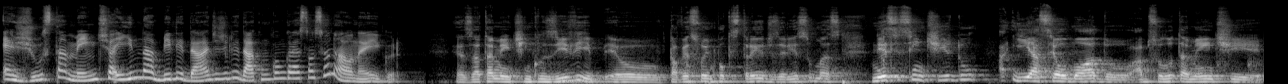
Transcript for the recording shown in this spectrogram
é justamente a inabilidade de lidar com o Congresso Nacional, né, Igor? Exatamente. Inclusive, eu talvez foi um pouco estranho dizer isso, mas nesse sentido, e a seu modo absolutamente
